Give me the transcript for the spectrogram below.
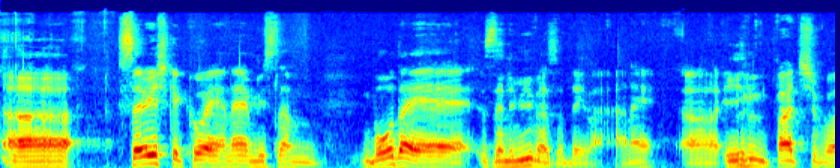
uh, vse veš, kako je, ne? mislim, moda je zanimiva zadeva. Uh, in pač v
